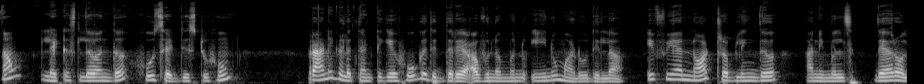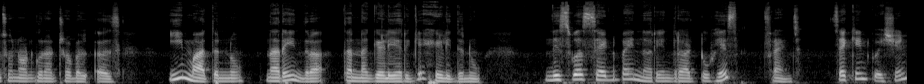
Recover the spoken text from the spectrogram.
Now let us learn the who said this to whom. ಪ್ರಾಣಿಗಳ ತಂಟೆಗೆ ಹೋಗದಿದ್ದರೆ ಅವು ನಮ್ಮನ್ನು ಏನೂ ಮಾಡುವುದಿಲ್ಲ if we are not troubling the animals they are also not gonna trouble us ಈ ಮಾತನ್ನು ನರೇಂದ್ರ ತನ್ನ ಗೆಳೆಯರಿಗೆ ಹೇಳಿದನು this was said by Narendra to his friends second question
